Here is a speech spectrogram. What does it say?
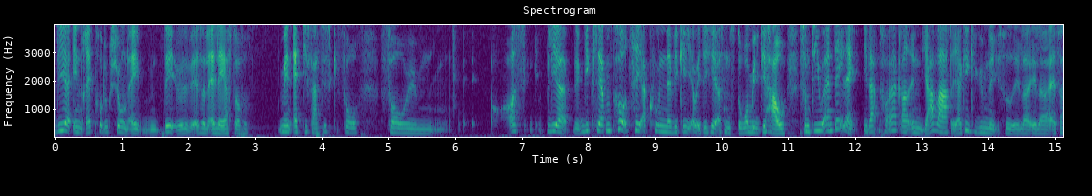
bliver en reproduktion af, det, øh, altså af lærerstoffet, men at de faktisk får, får øhm, også bliver, vi klæder dem på til at kunne navigere i det her sådan store mediehav, som de jo er en del af, i langt højere grad, end jeg var, da jeg gik i gymnasiet. Eller, eller, altså,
